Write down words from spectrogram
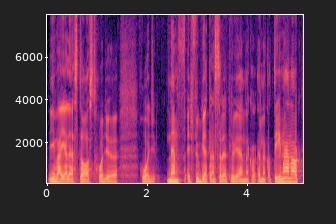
Nyilván jelezte azt, hogy, hogy nem egy független szereplője ennek a, ennek a témának,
